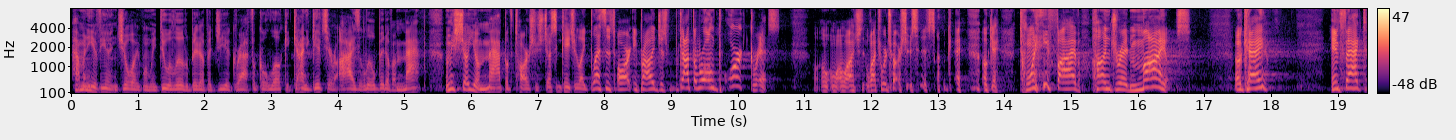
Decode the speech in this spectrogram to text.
How many of you enjoy when we do a little bit of a geographical look? It kind of gives your eyes a little bit of a map. Let me show you a map of Tarshish, just in case you're like, bless his heart, he probably just got the wrong port, Chris. Oh, oh, oh, watch, watch where Tarshish is. Okay, okay, 2,500 miles. Okay, in fact,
